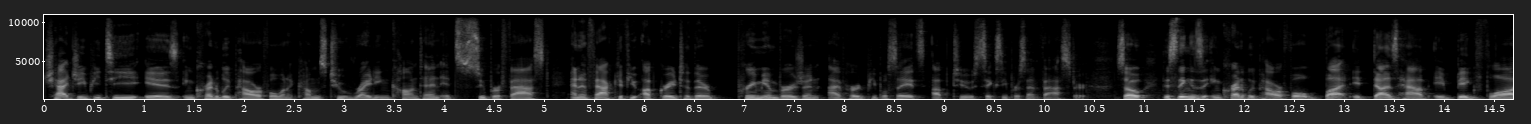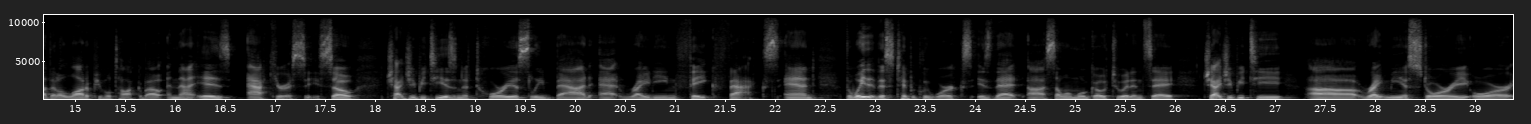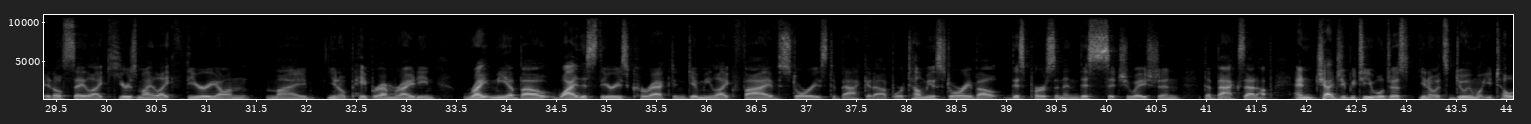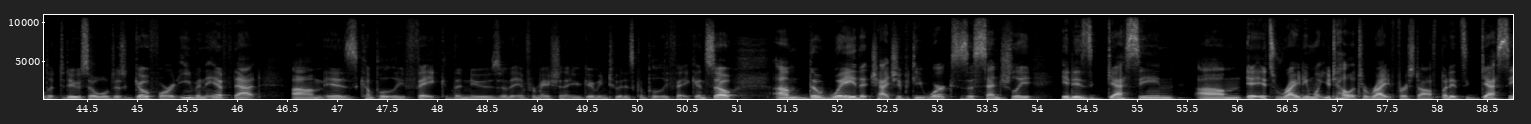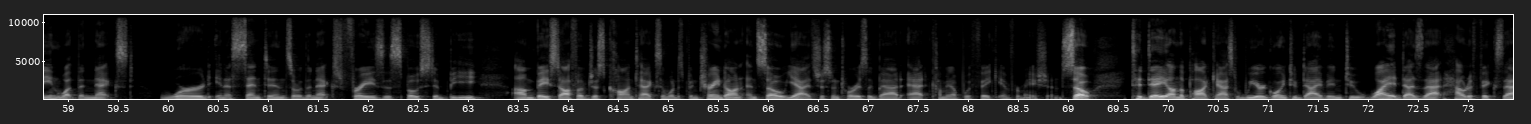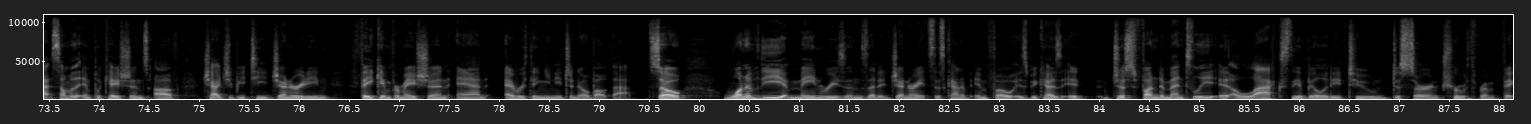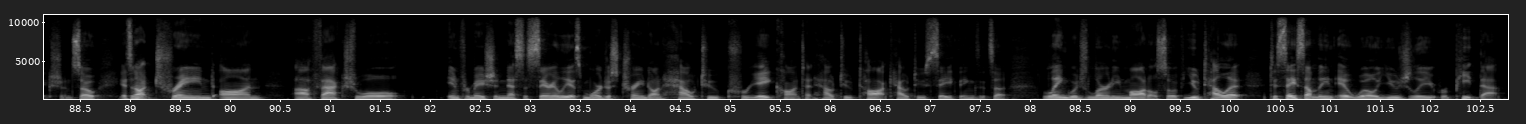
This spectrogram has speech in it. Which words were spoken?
ChatGPT is incredibly powerful when it comes to writing content. It's super fast. And in fact, if you upgrade to their premium version, I've heard people say it's up to 60% faster. So this thing is incredibly powerful, but it does have a big flaw that a lot of people talk about, and that is accuracy. So ChatGPT is notoriously bad at writing fake facts. And the way that this typically works is that uh, someone will go to it and say, ChatGPT, uh, write me a story, or it'll say like, here's my like theory on my you know paper I'm writing. Write me about why this theory is correct and give me like five stories to back it up, or tell me a story about this person and this situation that backs that up. And ChatGPT will just you know it's doing what you told it to do, so we'll just go for it, even if that um, is completely fake. The news or the information that you're giving to it is completely fake. And so um, the way that ChatGPT works is essentially it is guessing, um, it's writing what you tell it to write, first off, but it's guessing what the next word in a sentence or the next phrase is supposed to be um, based off of just context and what it's been trained on. And so, yeah, it's just notoriously bad at coming up with fake information. So, today on the podcast, we are going to dive into why it does that, how to fix that, some of the implications of ChatGPT generating fake information, and everything you need to know about that. So, one of the main reasons that it generates this kind of info is because it just fundamentally it lacks the ability to discern truth from fiction. So it's not trained on uh, factual information necessarily. It's more just trained on how to create content, how to talk, how to say things. It's a language learning model. So if you tell it to say something, it will usually repeat that.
